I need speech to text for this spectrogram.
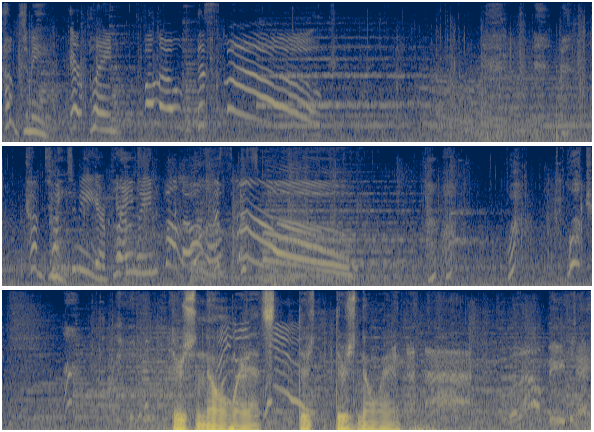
Come to me, airplane! Follow the smoke! Come to Come me, to me, airplane! airplane. Follow, Follow the the smoke! Huh? What? Look! There's no way that's there's there's no way. Well, I'll be damned.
